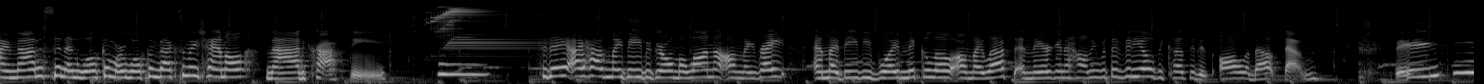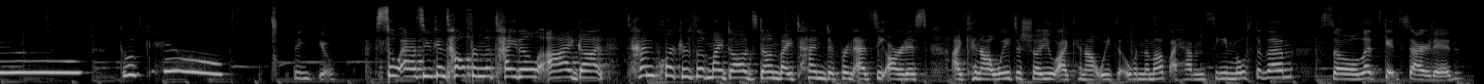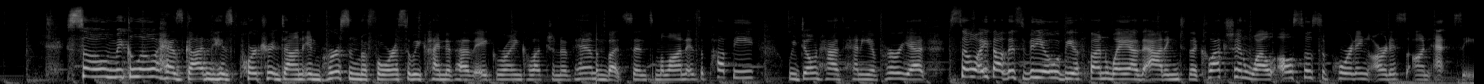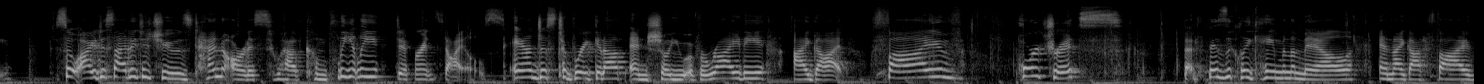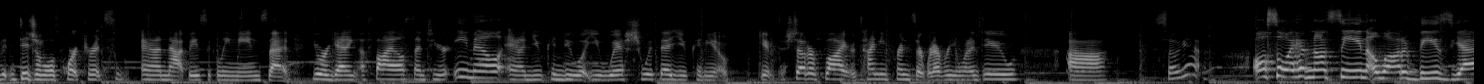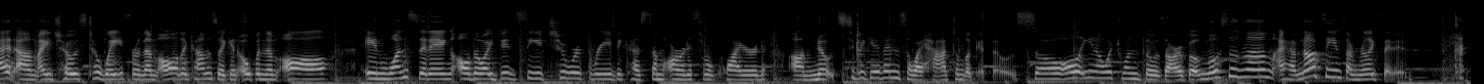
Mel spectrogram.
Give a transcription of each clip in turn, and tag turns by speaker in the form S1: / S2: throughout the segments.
S1: I'm Madison and welcome or welcome back to my channel, MaddCrafty. Today I have my baby girl Milana on my right and my baby boy Mikolo on my left and they are gonna help me with the video because it is all about them. Thank you. Go kill. Thank you. So as you can tell from the title, I got 10 portraits of my dogs done by 10 different Etsy artists. I cannot wait to show you. I cannot wait to open them up. I haven't seen most of them, so let's get started. So Mikolo has gotten his portrait done in person before, so we kind of have a growing collection of him. But since Milan is a puppy, we don't have any of her yet. So I thought this video would be a fun way of adding to the collection while also supporting artists on Etsy. So I decided to choose 10 artists who have completely different styles. And just to break it up and show you a variety, I got five portraits that physically came in the mail and I got five digital portraits and that basically means that you're getting a file sent to your email and you can do what you wish with it. You can, you know, give it to Shutterfly or Tiny Prints or whatever you want to do. Uh, so yeah. Also, I have not seen a lot of these yet. Um, I chose to wait for them all to come so I can open them all in one sitting, although I did see two or three because some artists required um, notes to be given, so I had to look at those. So I'll let you know which ones those are, but most of them I have not seen, so I'm really excited.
